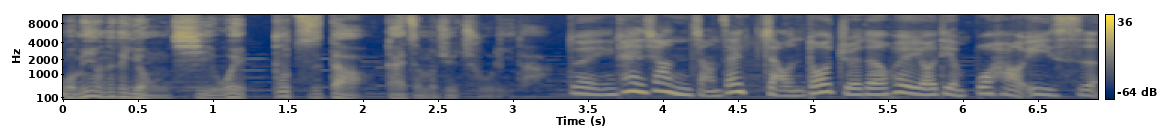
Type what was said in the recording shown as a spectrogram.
我没有那个勇气，我也不知道该怎么去处理它。对，你看，像你长在脚，你都觉得会有点不好意思。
